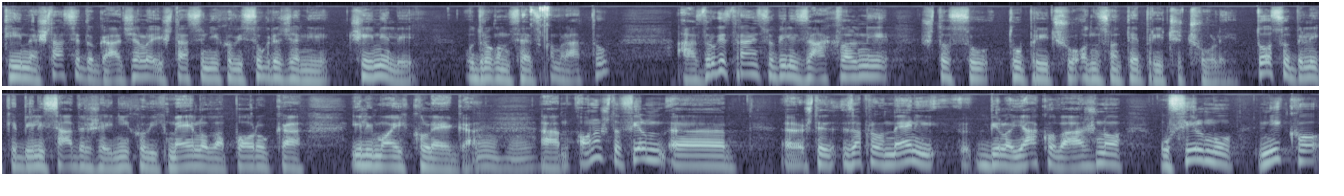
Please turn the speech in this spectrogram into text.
time šta se događalo i šta su njihovi sugrađani činili u drugom svjetskom ratu a s druge strane su bili zahvalni što su tu priču, odnosno te priče čuli. To su otprilike bili sadržaj njihovih mailova, poruka ili mojih kolega. a, ono što film, e, e, što je zapravo meni bilo jako važno, u filmu niko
